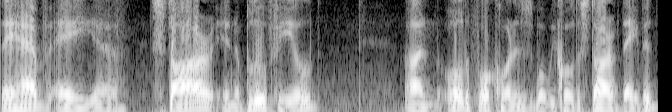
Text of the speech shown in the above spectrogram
they have a uh, star in a blue field on all the four corners, what we call the Star of David,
